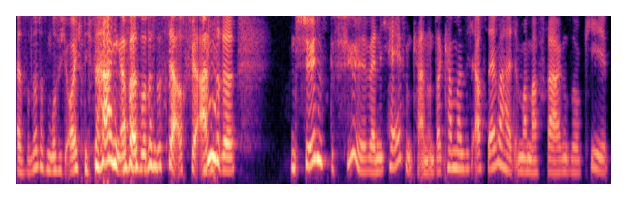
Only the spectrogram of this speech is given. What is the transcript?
Also, ne, das muss ich euch nicht sagen, aber so, das ist ja auch für andere ein schönes Gefühl, wenn ich helfen kann. Und da kann man sich auch selber halt immer mal fragen, so, okay,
